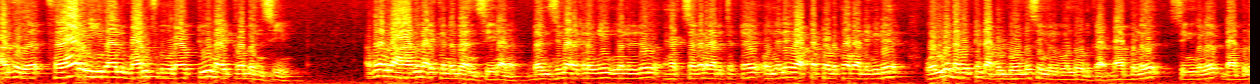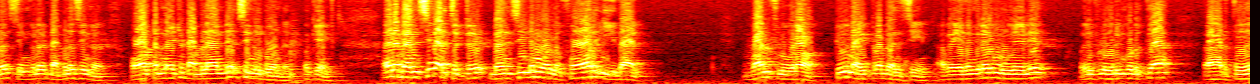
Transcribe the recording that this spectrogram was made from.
അടുത്തത് four ethyl one fluoro two nitro benzene അപ്പൊ നമ്മൾ ആദ്യം വരയ്ക്കേണ്ടത് ബെൻസീനാണ്. ബെൻസീൻ വരയ്ക്കണമെങ്കിൽ ഇങ്ങനെ ഒരു ഹെക്സഗൺ വരച്ചിട്ട് ഒന്നിൽ വട്ടട്ട് കൊടുക്കാം. അല്ലെങ്കിൽ ഒന്ന് ഡബിട്ട് ഡബിൾ ബോണ്ട് സിംഗിൾ ബോണ്ട് കൊടുക്കുക double single double single double single alternate double and single bond okay അങ്ങനെ ബെൻസീൻ വരച്ചിട്ട് ബെൻസീന്റെ മുകളിൽ four ethyl one fluoro two nitro benzene അപ്പൊ ഏതെങ്കിലും മൂലയിൽ ഒരു ഫ്ലൂറിൻ കൊടുക്കുക. അടുത്തത്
